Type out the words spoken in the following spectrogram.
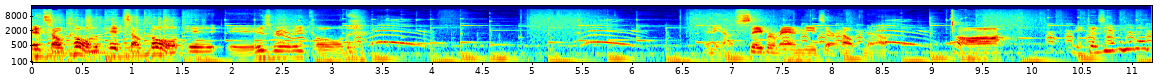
It's so cold, it's so cold, it is really cold. Anyhow, Sabreman needs our help now. Aww. Does he have a little...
